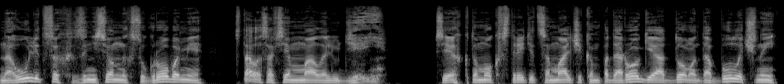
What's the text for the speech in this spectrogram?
На улицах, занесенных сугробами, стало совсем мало людей. Всех, кто мог встретиться мальчиком по дороге от дома до булочной,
